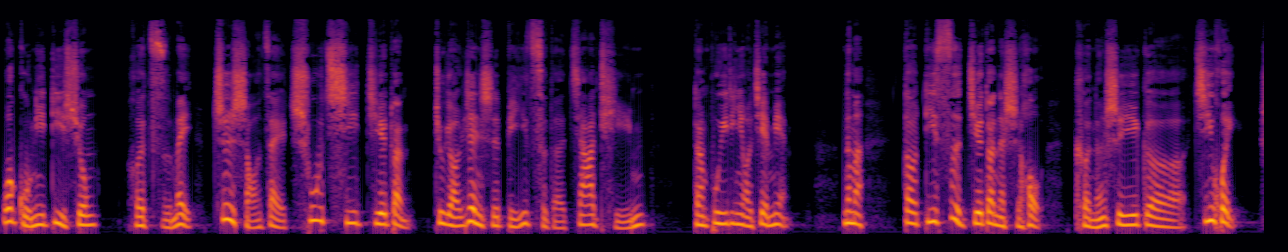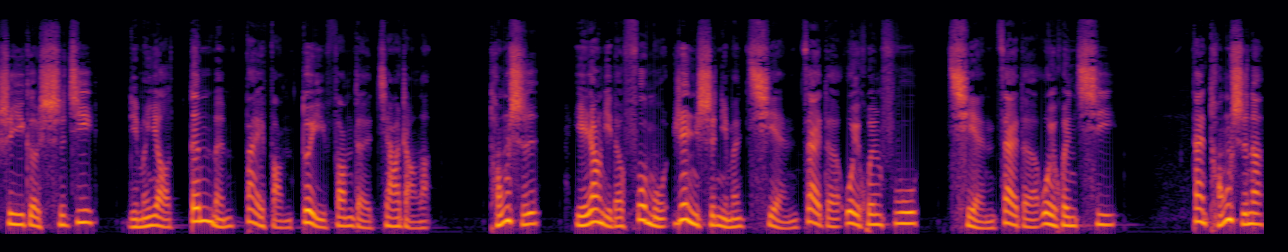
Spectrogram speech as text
我鼓励弟兄和姊妹至少在初期阶段就要认识彼此的家庭，但不一定要见面。那么到第四阶段的时候，可能是一个机会，是一个时机，你们要登门拜访对方的家长了，同时也让你的父母认识你们潜在的未婚夫、潜在的未婚妻。但同时呢，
